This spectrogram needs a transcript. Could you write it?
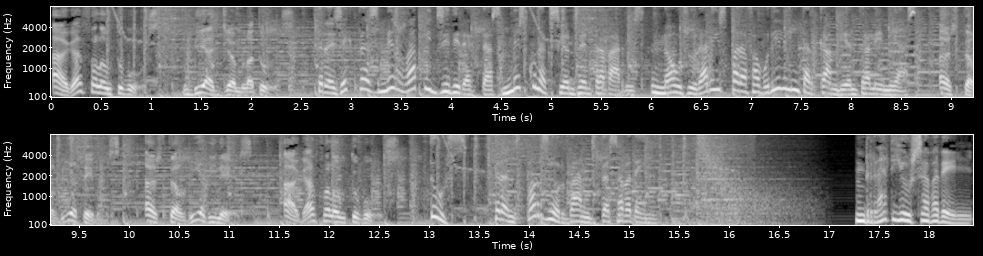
Agafa l'autobús. Viatja amb la TUS. Trajectes més ràpids i directes, més connexions entre barris, nous horaris per afavorir l'intercanvi entre línies. Estalvia temps. Estalvia diners. Agafa l'autobús. TUS, Transports Urbans de Sabadell. Ràdio Sabadell.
